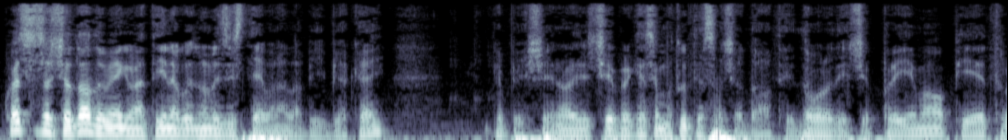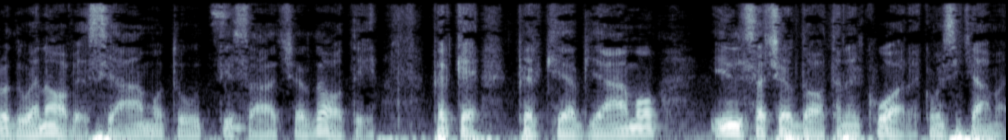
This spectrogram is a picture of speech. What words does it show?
questo sacerdote domenica mattina non esisteva nella Bibbia, ok? Capisci? Non dice perché siamo tutti sacerdoti. Dove lo dice? Primo Pietro 2,9. Siamo tutti sì. sacerdoti. Perché? Perché abbiamo il sacerdote nel cuore. Come si chiama?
